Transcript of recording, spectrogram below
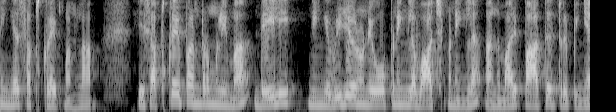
நீங்கள் சப்ஸ்கிரைப் பண்ணலாம். இது சப்ஸ்கிரைப் பண்ணுற மூலிமா டெய்லி நீங்கள் வீடியோனுடைய ஓப்பனிங்கில் வாட்ச் பண்ணிங்களா? அந்த மாதிரி பார்த்துட்ருப்பீங்க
